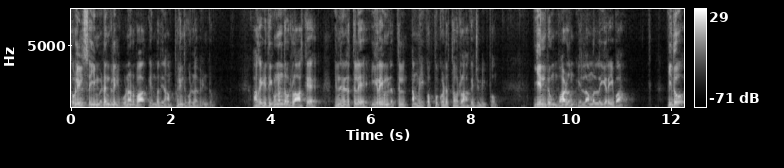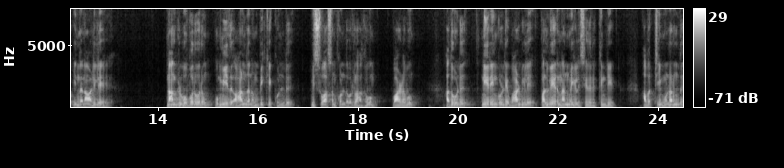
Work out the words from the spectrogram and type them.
தொழில் செய்யும் இடங்களில் உணர்வார் என்பதை நாம் புரிந்து கொள்ள வேண்டும். ஆக இதை உணர்ந்தவர்களாக இந்த நேரத்திலே இறைவனிடத்தில் நம்மை ஒப்பு கொடுத்தவர்களாக ஜெபிப்போம். என்றும் வாழும் எல்லாமல்ல இறைவா. இதோ இந்த நாளிலே நாங்கள் ஒவ்வொருவரும் உம்மீது ஆழ்ந்த நம்பிக்கை கொண்டு விசுவாசம் கொண்டவர்களாகவும் வாழவும் அதோடு நீர் எங்களுடைய வாழ்விலே பல்வேறு நன்மைகளை செய்திருக்கின்றீர். அவற்றையும் உணர்ந்து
